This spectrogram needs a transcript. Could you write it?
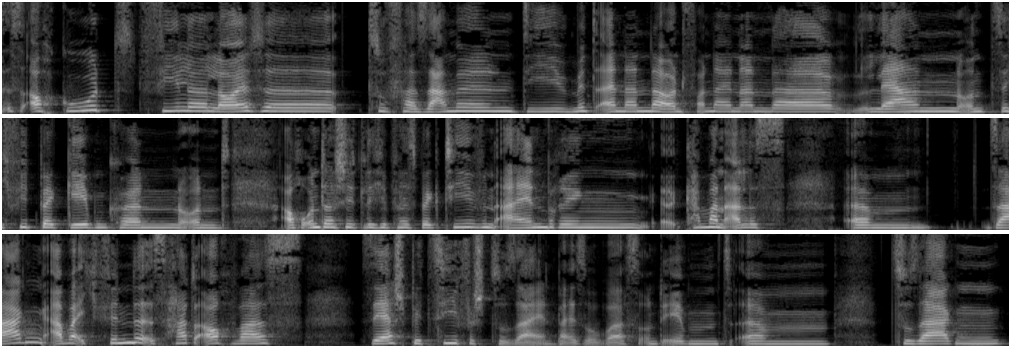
ist auch gut, viele Leute zu versammeln, die miteinander und voneinander lernen und sich Feedback geben können und auch unterschiedliche Perspektiven einbringen, kann man alles ähm, sagen. Aber ich finde, es hat auch was sehr spezifisch zu sein bei sowas und eben ähm, zu sagen,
